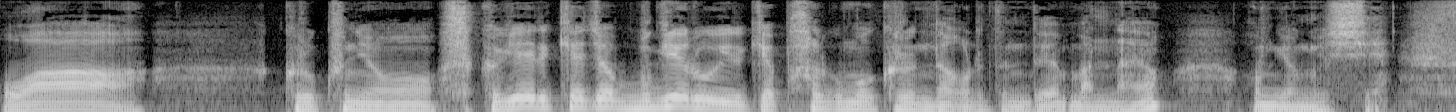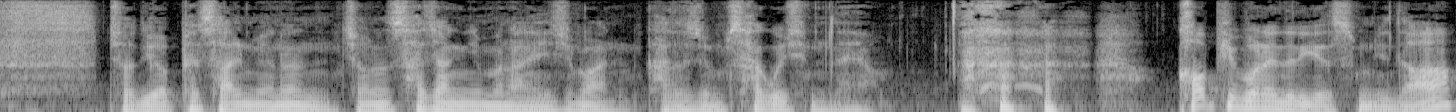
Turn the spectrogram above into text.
와, 그렇군요. 그게 이렇게 저 무게로 이렇게 팔고 뭐 그런다고 그러던데요. 맞나요? 엄경미 씨. 저도 옆에 살면은 저는 사장님은 아니지만 가서 좀 사고 싶네요. 커피 보내드리겠습니다.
